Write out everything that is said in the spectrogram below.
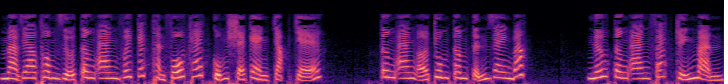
Mà giao thông giữa Tân An với các thành phố khác cũng sẽ càng chặt chẽ. Tân An ở trung tâm tỉnh Giang Bắc. Nếu Tân An phát triển mạnh,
